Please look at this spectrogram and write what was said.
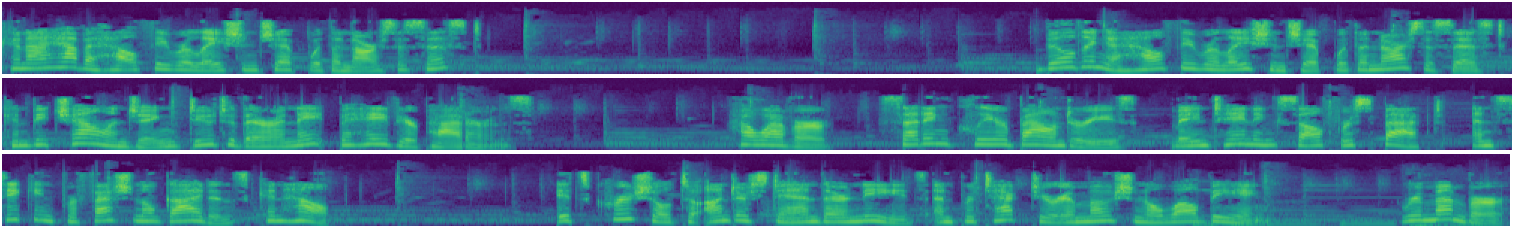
Can I have a healthy relationship with a narcissist? Building a healthy relationship with a narcissist can be challenging due to their innate behavior patterns. However, setting clear boundaries, maintaining self-respect, and seeking professional guidance can help. It's crucial to understand their needs and protect your emotional well-being. Remember,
